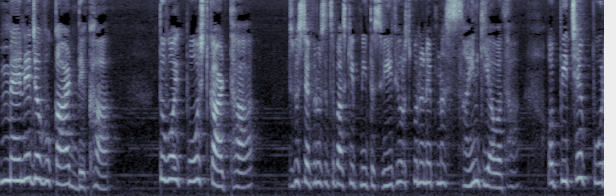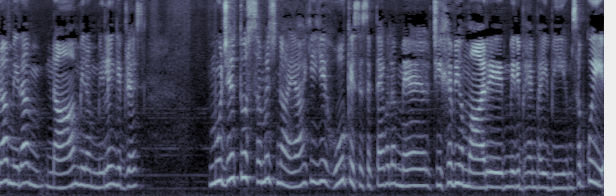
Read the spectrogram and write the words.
मैंने जब वो कार्ड देखा तो वो एक पोस्ट कार्ड था, जिसमें स्टेफिनोसिस से पास की अपनी तस्वीर थी और उस पर उन्होंने अपना साइन किया हुआ था। और पीछे पूरा मेरा नाम, मेरा मेलिंग एड्रेस मुझे तो समझ ना आया कि ये हो कैसे सकता है। मतलब मैं, चीखे भी हमारे मेरी बहन भाई भी, हम सबको ही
